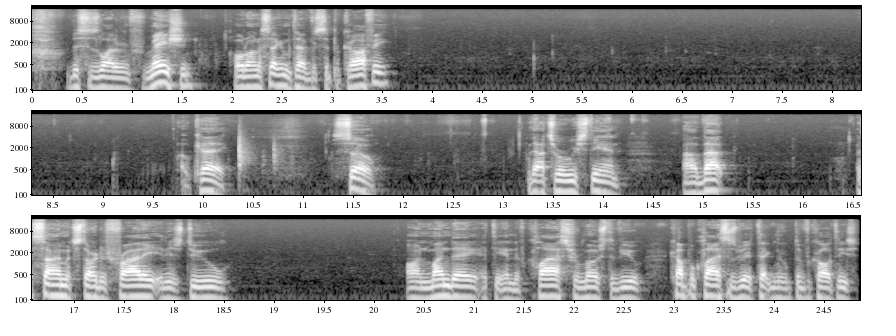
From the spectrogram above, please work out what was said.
This is a lot of information. Hold on a second to have a sip of coffee. Okay, so that's where we stand. Uh, that assignment started Friday. It is due on Monday at the end of class for most of you. A couple classes we had technical difficulties.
